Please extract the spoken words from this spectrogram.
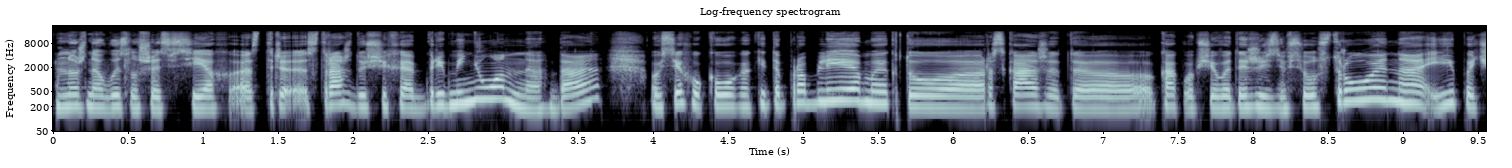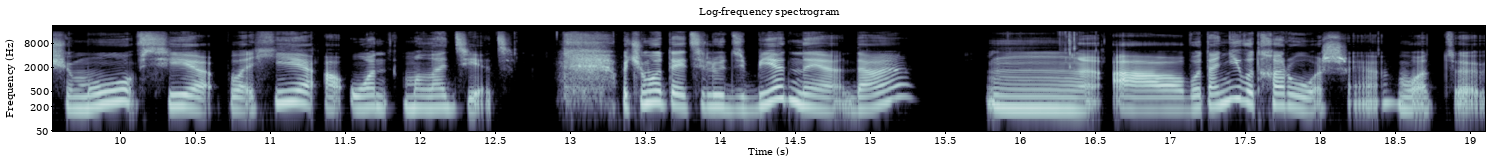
Нужно выслушать всех э, страждущих и обремененных, да, у всех, у кого какие-то проблемы, кто расскажет, э, как вообще в этой жизни все устроено и почему все плохие, а он молодец. Почему-то эти люди бедные, да, а вот они вот хорошие. Вот, э,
